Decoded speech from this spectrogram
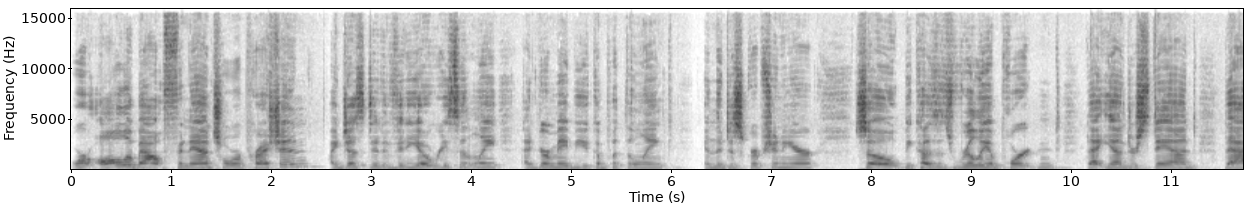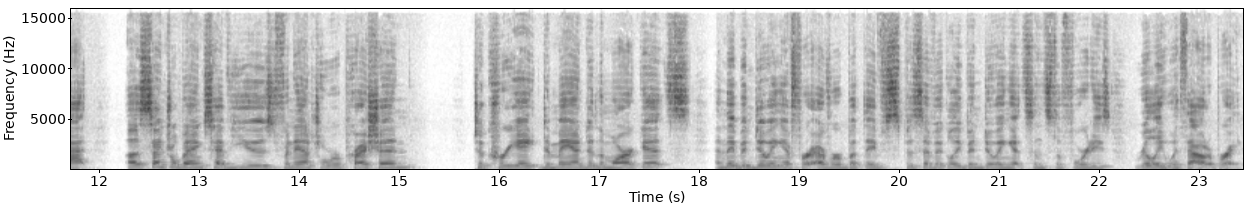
were all about financial repression. I just did a video recently. Edgar, maybe you can put the link in the description here. So, because it's really important that you understand that uh, central banks have used financial repression to create demand in the markets, and they've been doing it forever, but they've specifically been doing it since the 40s, really without a break.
